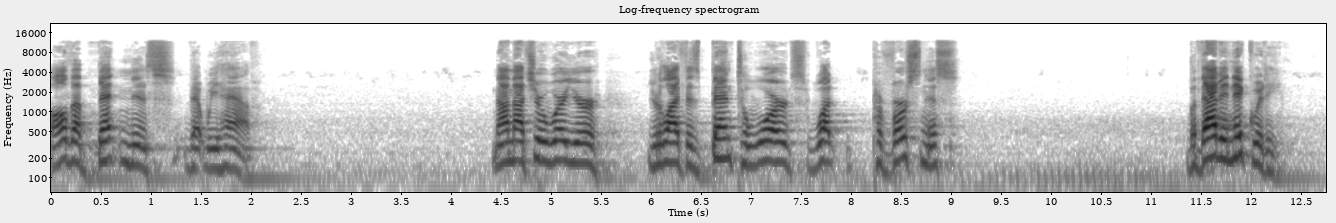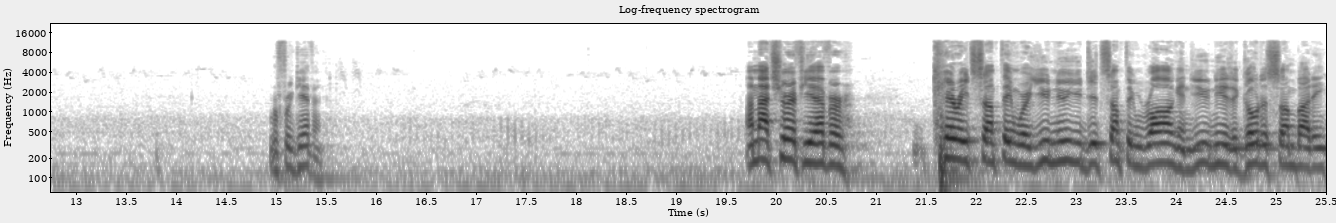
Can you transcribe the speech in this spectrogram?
All the bentness that we have. Now, I'm not sure where your, your life is bent towards what perverseness, but that iniquity, we're forgiven. I'm not sure if you ever carried something where you knew you did something wrong and you needed to go to somebody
